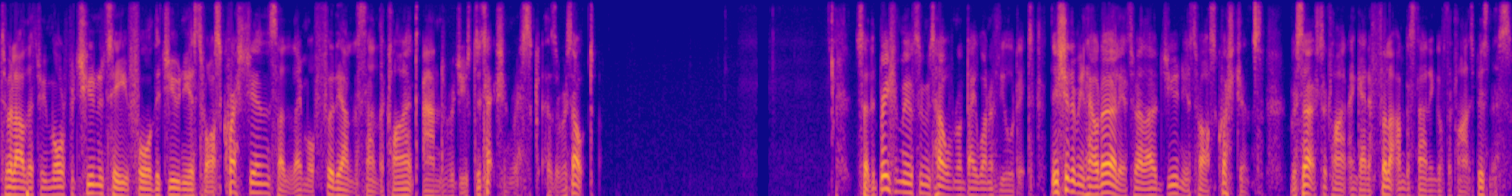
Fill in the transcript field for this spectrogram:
to allow there to be more opportunity for the juniors to ask questions so that they more fully understand the client and reduce detection risk as a result. So the briefing meeting was held on day one of the audit. This should have been held earlier to allow juniors to ask questions, research the client and gain a fuller understanding of the client's business.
